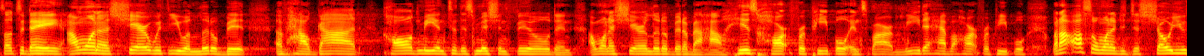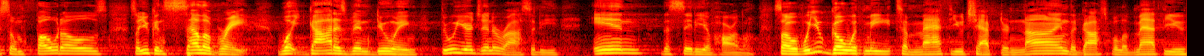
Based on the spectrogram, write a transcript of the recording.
So today, I want to share with you a little bit of how God called me into this mission field, and I want to share a little bit about how His heart for people inspired me to have a heart for people. But I also wanted to just show you some photos so you can celebrate what God has been doing through your generosity in the city of Harlem. So, will you go with me to Matthew chapter 9, the Gospel of Matthew,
